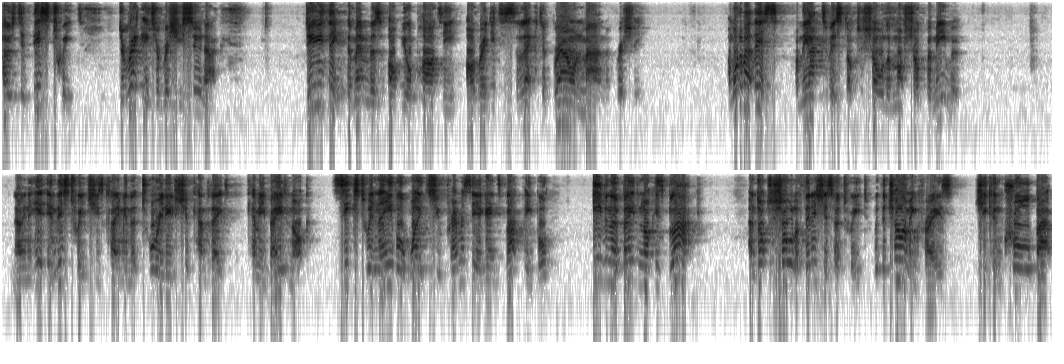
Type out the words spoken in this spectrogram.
posted this tweet directly to Rishi Sunak. Do you think the members of your party are ready to select a brown man, Rishi? And what about this from the activist Dr. Shola Mos-Shogbamimu? Now, in, in this tweet, she's claiming that Tory leadership candidate Kemi Badenoch seeks to enable white supremacy against black people even though Badenoch is black. And Dr. Shola finishes her tweet with the charming phrase, she can crawl back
